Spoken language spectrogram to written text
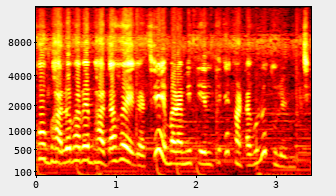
খুব ভালোভাবে ভাজা হয়ে গেছে, এবার আমি তেল থেকে কাঁটাগুলো তুলে নিচ্ছি।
